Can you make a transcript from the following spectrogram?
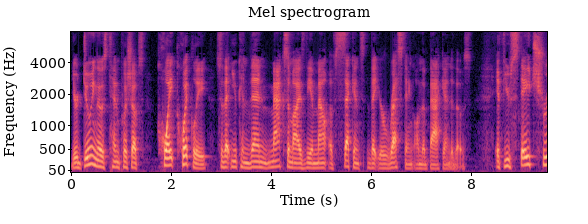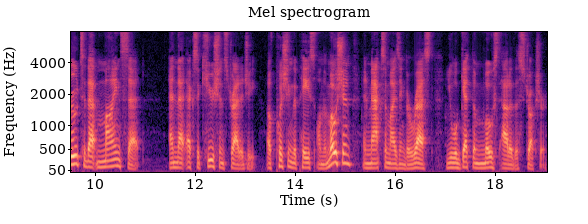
you're doing those 10 push ups quite quickly so that you can then maximize the amount of seconds that you're resting on the back end of those. If you stay true to that mindset and that execution strategy, of pushing the pace on the motion and maximizing the rest, you will get the most out of the structure.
